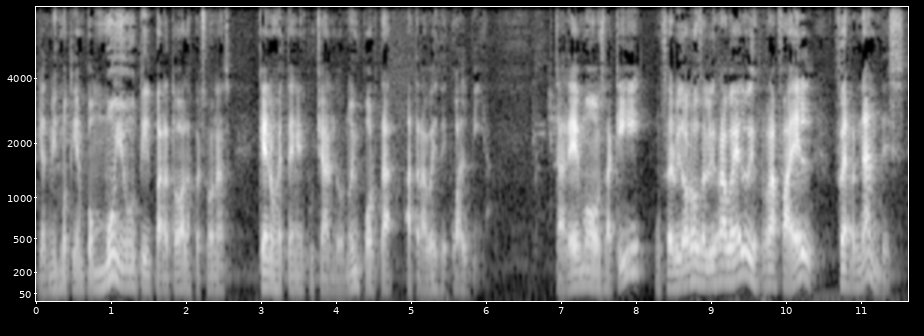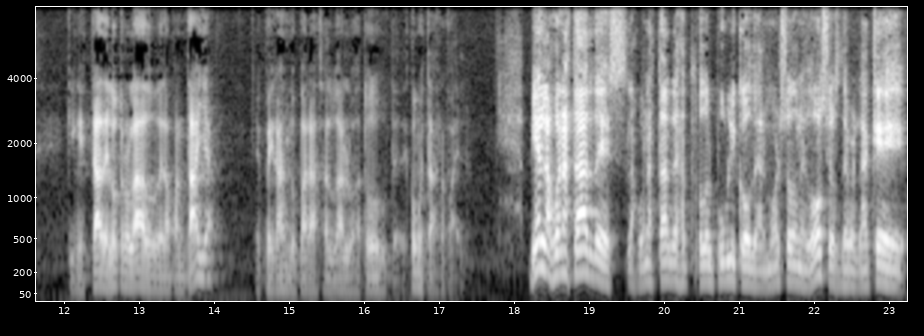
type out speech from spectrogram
y al mismo tiempo muy útil para todas las personas que nos estén escuchando, no importa a través de cuál vía. Estaremos aquí, un servidor José Luis Ravelo y Rafael Fernández, quien está del otro lado de la pantalla esperando para saludarlos a todos ustedes. ¿Cómo estás, Rafael? Bien, las buenas tardes, las buenas tardes a todo el público de Almuerzo de Negocios. De verdad que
